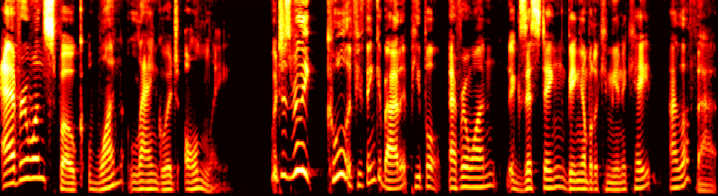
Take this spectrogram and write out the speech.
everyone spoke one language only, which is really cool if you think about it. People, everyone existing, being able to communicate. I love that.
